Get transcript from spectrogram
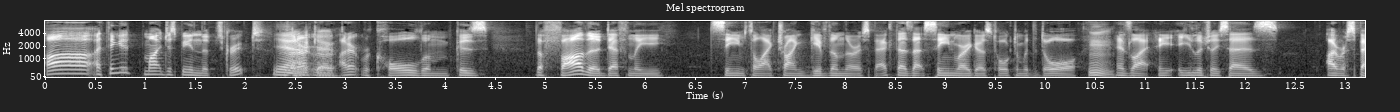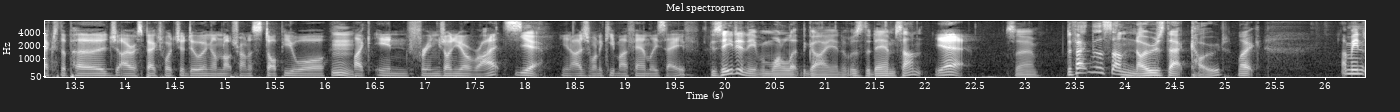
Uh, I think it might just be in the script. Yeah, I don't, okay. re- I don't recall them because the father definitely seems to like try and give them the respect. There's that scene where he goes talk to him with the door, Hmm. and it's like he, he literally says, "I respect the purge. I respect what you're doing. I'm not trying to stop you or Mm. like infringe on your rights. Yeah, you know, I just want to keep my family safe. because he didn't even want to let the guy in. It was the damn son. Yeah, So the fact that the son knows that code, like, I mean,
